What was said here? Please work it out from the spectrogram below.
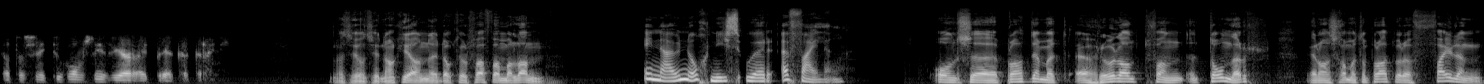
dat ons in die toekoms nie weer uitbreke kry nie. Ons sê ons dankie aan eh, Dr. Fafa Malan. En nou nog nuus oor 'n veiling. Ons uh, praat nou met uh, Roland van Tonner en ons gaan met hom praat oor 'n veiling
